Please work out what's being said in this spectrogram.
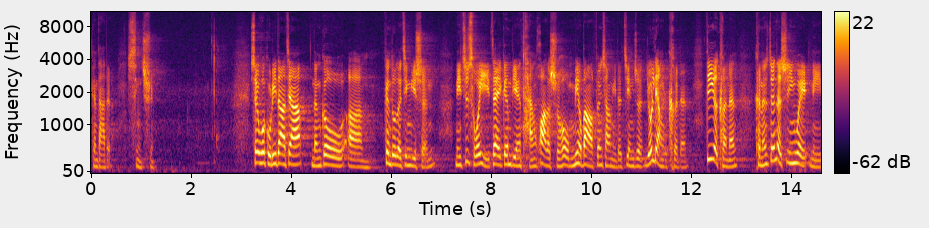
更大的兴趣。所以我鼓励大家能够啊，更多的经历神。你之所以在跟别人谈话的时候没有办法分享你的见证，有两个可能。第一个可能，可能真的是因为你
